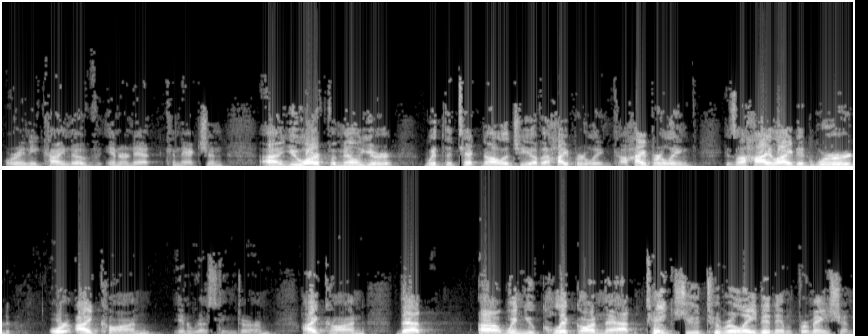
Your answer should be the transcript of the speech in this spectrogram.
or any kind of internet connection, uh, you are familiar with the technology of a hyperlink. A hyperlink is a highlighted word or icon, interesting term, icon, that uh, when you click on that takes you to related information.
